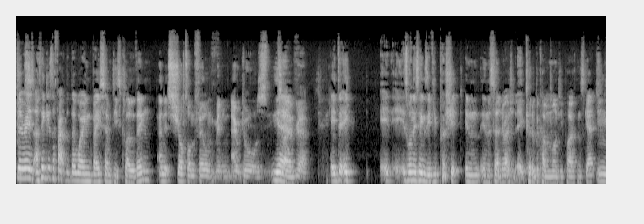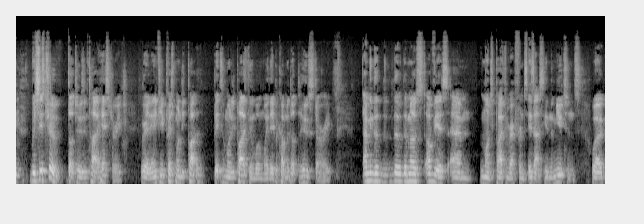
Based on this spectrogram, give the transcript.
There is. I think it's the fact that they're wearing very seventies clothing. And it's shot on film in outdoors. Yeah. So, yeah. It, it it it's one of these things. If you push it in in a certain direction, it could have become a Monty Python sketch. Mm. which is true of Doctor Who's entire history, really. And if you push Monty Py- bits of Monty Python one way, they become a Doctor Who story. I mean, the the, the most obvious um, Monty Python reference is actually in the Mutants, where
